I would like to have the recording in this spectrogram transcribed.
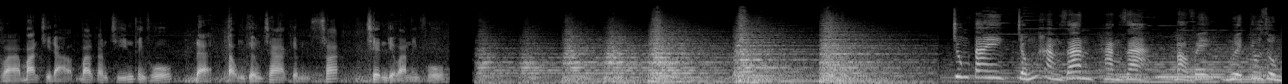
và ban chỉ đạo 389 thành phố để tổng kiểm tra kiểm soát trên địa bàn thành phố. Chung tay chống hàng gian, hàng giả, bảo vệ người tiêu dùng.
